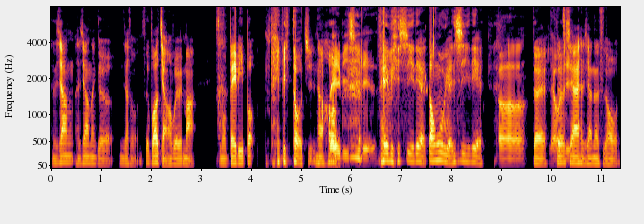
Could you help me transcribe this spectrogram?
很像很像那个那叫什么？这不知道讲会不会被骂？什么 Baby Bo Baby 斗具，然后 Baby 系列 Baby 系列、动物园系列，呃，对，了解就现在很像那时候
